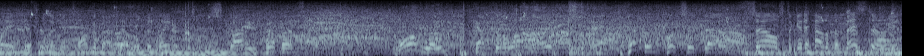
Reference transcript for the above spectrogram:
play it differently. We'll talk about that a little bit later. Scottie Pippen. Longley kept it alive. And Pippen puts it down. Themselves to get out of the mess they're in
